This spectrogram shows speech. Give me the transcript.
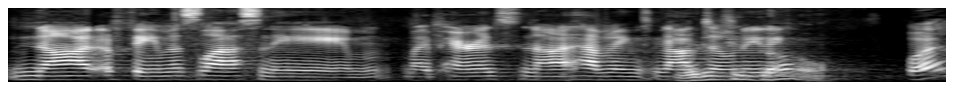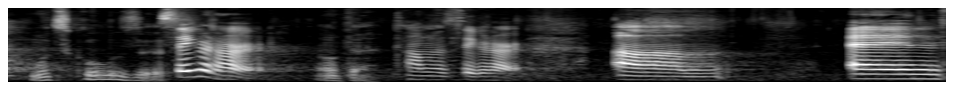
not a famous last name. My parents not having, not Where did you donating. go? What? What school is this? Sacred Heart. Okay. Common Sacred Heart. Um, and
